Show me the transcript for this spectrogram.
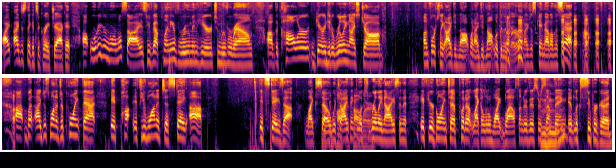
I, I just think it's a great jacket. Uh, order your normal size. You've got plenty of room in here to move around. Uh, the collar, Gary did a really nice job. Unfortunately, I did not when I did not look in the mirror when I just came out on the set. Uh, but I just wanted to point that it, po- if you wanted to stay up, it stays up like so, which I think looks really nice. And if you're going to put a, like a little white blouse under this or Mm-hmm. something, it looks super good.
